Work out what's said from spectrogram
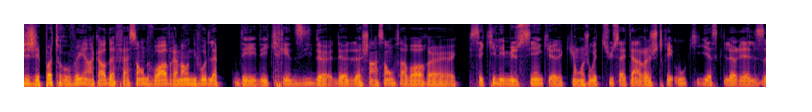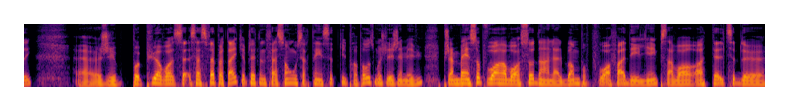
Puis j'ai pas trouvé encore de façon de voir vraiment au niveau de la, des, crédits de, chansons, savoir euh, c'est qui les musiciens qui, ont joué dessus, ça a été enregistré où, qui est-ce qui l'a réalisé. Euh, j'ai pas pu avoir. Ça, se fait peut-être, il y a peut-être une façon ou certains sites qui le proposent. Moi, je l'ai jamais vu. Puis j'aime bien ça, pouvoir avoir ça dans l'album pour pouvoir faire des liens puis savoir ah, tel type de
